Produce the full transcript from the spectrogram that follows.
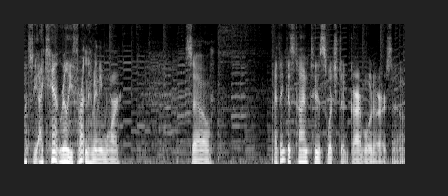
let's see, I can't really threaten him anymore. So I think it's time to switch to Garbodor, so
